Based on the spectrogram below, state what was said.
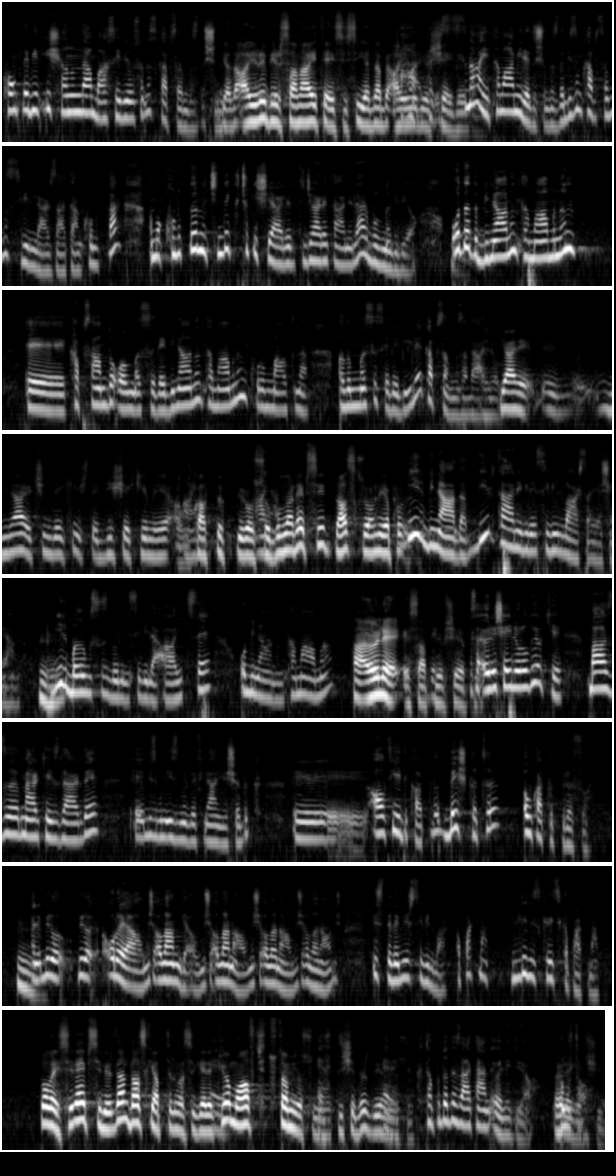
komple bir iş hanından bahsediyorsanız kapsamımız dışında. Ya da ayrı bir sanayi tesisi ya da bir ayrı Aha, bir şey değil. Sanayi tamamıyla dışımızda. Bizim kapsamımız siviller zaten konutlar. Ama konutların içinde küçük iş yerleri, ticarethaneler bulunabiliyor. O da da binanın tamamının eee, kapsamda olması ve binanın tamamının korunma altına alınması sebebiyle kapsamımıza dahil oluyor. Yani e, bina içindeki işte diş hekimi, avukatlık bürosu Aynen. bunlar hepsi DASK zorunlu yapı. Bir binada bir tane bile sivil varsa yaşayan, bir bağımsız bölüm sivile aitse o binanın tamamı Ha öyle hesaplı bir şey yapıyor. Mesela öyle şeyler oluyor ki bazı merkezlerde e, biz bunu İzmir'de falan yaşadık. E, 6-7 katlı 5 katı avukatlık bürosu. Hani bir, bir oraya almış, alan almış, alan almış, alan almış, alan almış. Üstte de bir sivil var. Apartman. Bildiğiniz klasik apartman. Dolayısıyla hepsi birden DASK yaptırması gerekiyor. Muaf tutamıyorsunuz. Evet. Dışıdır Evet. diyemiyorsunuz. Tapuda da zaten öyle diyor. Öyle Konut geçiyor.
